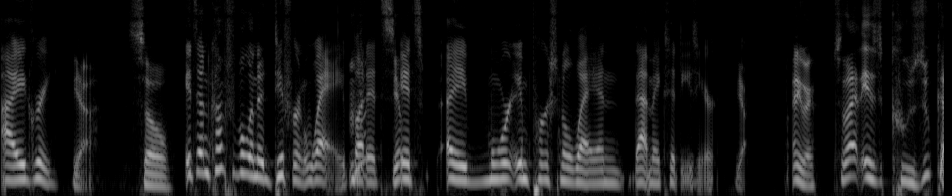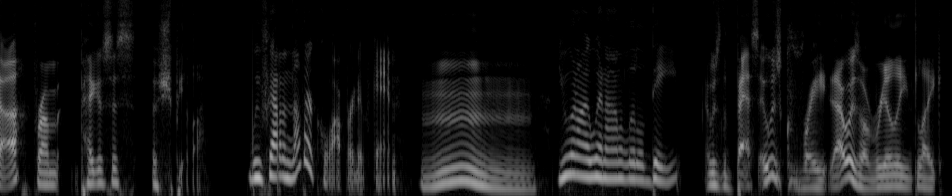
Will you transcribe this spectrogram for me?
I agree. Yeah. So It's uncomfortable in a different way, but mm-hmm. it's Yep. it's a more impersonal way and that makes it easier. yeah. Anyway, so that is Kuzuka from Pegasus Spiele. We've got another cooperative game. Mmm. You and I went on a little date. It was the best. It was great. That was a really like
